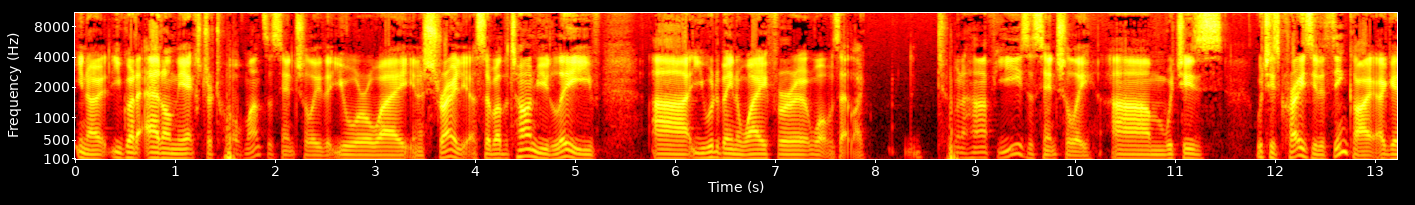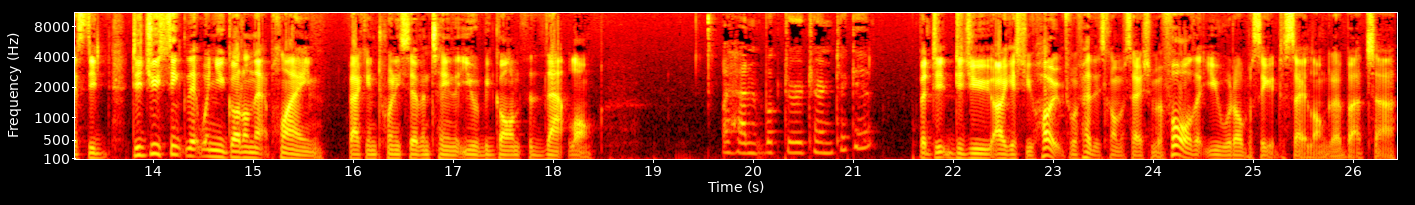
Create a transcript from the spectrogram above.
You know, you've got to add on the extra twelve months essentially that you were away in Australia. So by the time you leave, uh, you would have been away for uh, what was that like two and a half years essentially, um, which is which is crazy to think. I, I guess did did you think that when you got on that plane back in 2017 that you would be gone for that long? I hadn't booked a return ticket. But did, did you? I guess you hoped. We've had this conversation before that you would obviously get to stay longer. But uh,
